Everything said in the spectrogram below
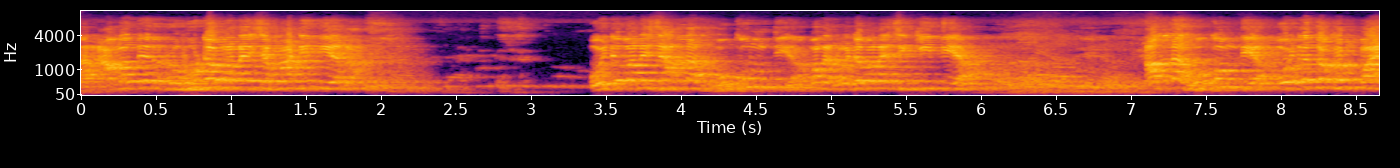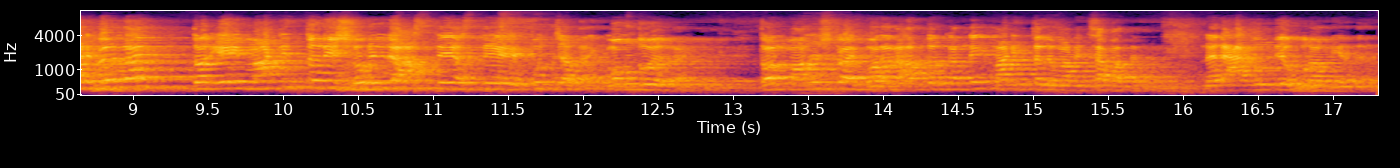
আর আমাদের রুহুটা বানাইছে মাটি দিয়া না। ওইটা বানাইছে আল্লাহর হুকুম দিয়া। বলেন, ওইটা বানাইছে কি দিয়া? আল্লাহর হুকুম দিয়া। ওইটা যখন বাইরে হয়ে যায় তখন এই মাটির তলে শরীরে আস্তে আস্তে দেয় গন্ধ হয়ে মানুষ কয়, ঘরের হাত দরকার নেই, মাটির তলে মাটি চাপা দেয় নাহলে আগুন দিয়ে ঘোরা দিয়ে দেয়।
